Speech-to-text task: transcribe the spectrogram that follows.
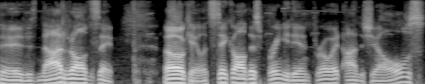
It is not at all the same. Okay, let's take all this, bring it in, throw it on the shelves.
